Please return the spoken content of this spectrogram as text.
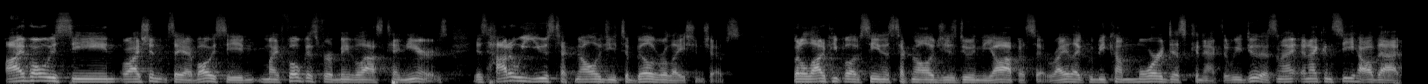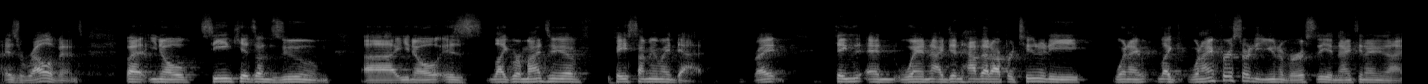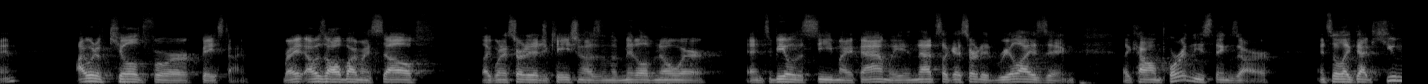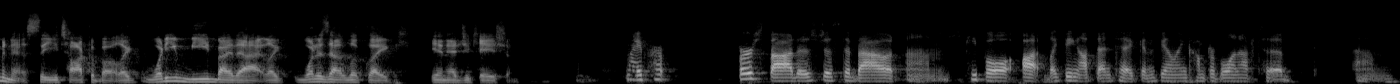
I've always seen, or I shouldn't say I've always seen, my focus for maybe the last 10 years is how do we use technology to build relationships? But a lot of people have seen as technology is doing the opposite, right? Like we become more disconnected. We do this, and I and I can see how that is relevant. But you know, seeing kids on Zoom, uh, you know, is like reminds me of FaceTiming my dad, right? Thing and when i didn't have that opportunity when i like when i first started university in 1999 i would have killed for facetime right? I was all by myself. Like when i started education i was in the middle of nowhere and to be able to see my family and that's like i started realizing like how important these things are. And so like that humanness that you talk about like what do you mean by that? Like what does that look like in education? My first thought is just about um, people like being authentic and feeling comfortable enough to um,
